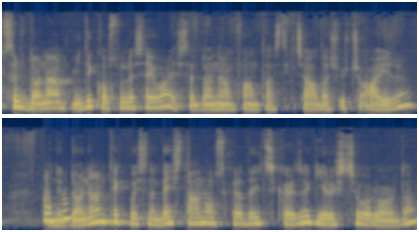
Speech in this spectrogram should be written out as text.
Sırf dönem bir de kostümde şey var işte dönem fantastik çağdaş 3 ayrı. Hani hı hı. dönem tek başına 5 tane Oscar adayı çıkaracak yarışçı var orada.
